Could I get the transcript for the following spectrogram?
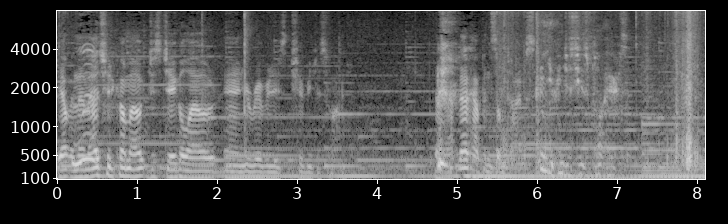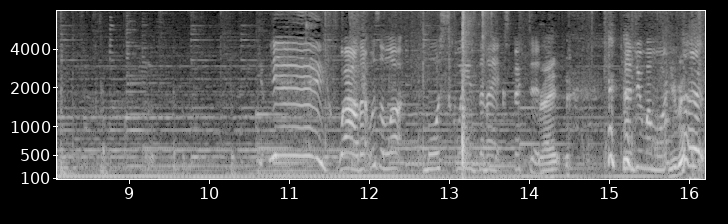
yep, and then that should come out, just jiggle out, and your rivet is, should be just fine. That, that happens sometimes. And you can just use pliers. Yay! Wow, that was a lot more squeeze than I expected. Right? Can I do one more? You bet.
